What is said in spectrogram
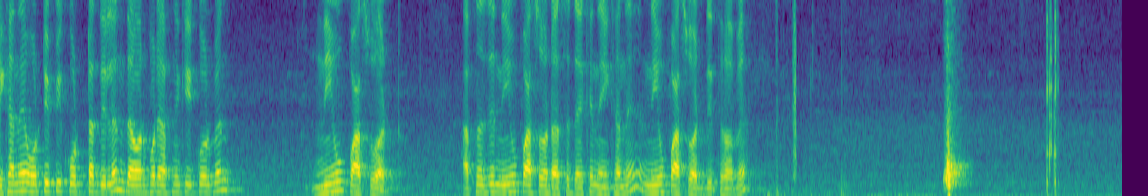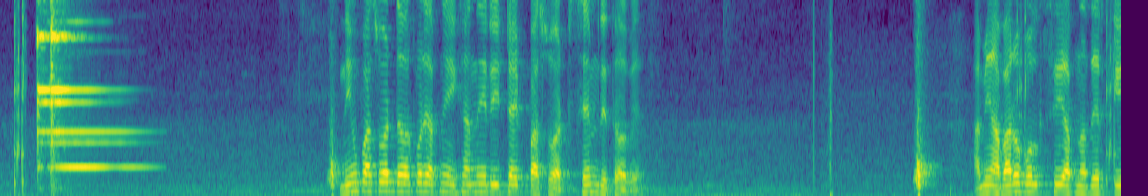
এখানে ওটিপি কোডটা দিলেন, দেওয়ার পরে আপনি কি করবেন? নিউ পাসওয়ার্ড আপনার যে নিউ পাসওয়ার্ড আছে, দেখেন এইখানে নিউ পাসওয়ার্ড দিতে হবে। নিউ পাসওয়ার্ড দেওয়ার পরে আপনি এখানে রিটাইপ পাসওয়ার্ড সেম দিতে হবে। আমি আবারও বলছি আপনাদেরকে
